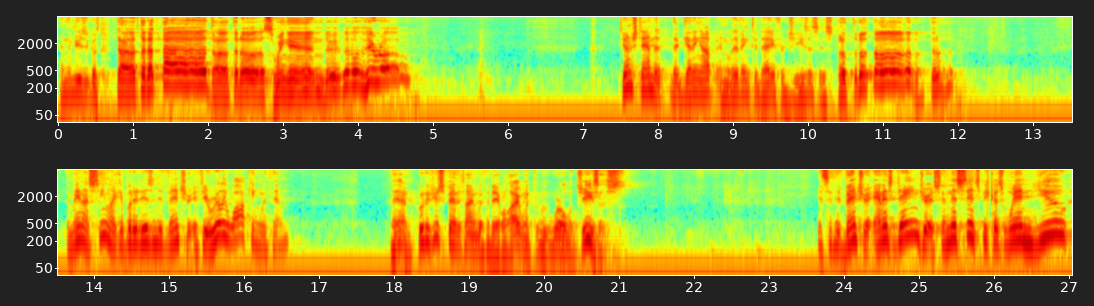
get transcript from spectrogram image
And the music goes, da da da da da da da, swinging, da, da, hero. Do you understand that, that getting up and living today for Jesus is da da da da da da? It may not seem like it, but it is an adventure. If you're really walking with Him, then who did you spend the time with today? Well, I went to the world with Jesus. It's an adventure, and it's dangerous in this sense because when you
